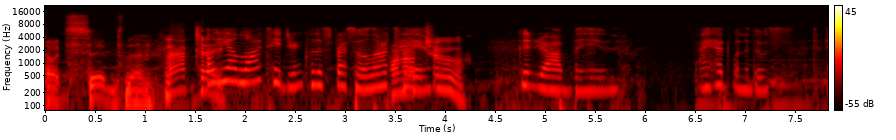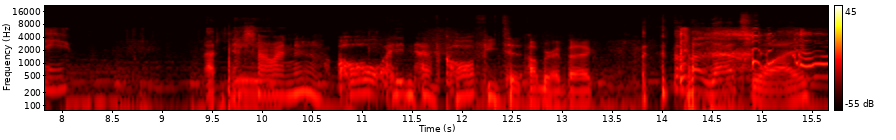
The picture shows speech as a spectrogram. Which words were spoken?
Oh, it's Sibs then. Latte. Oh, yeah, latte. Drink with espresso. Latte. 102. Good job, babe. I had one of those today. That's how I knew. Oh, I didn't have coffee to. I'll be right back. That's why.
